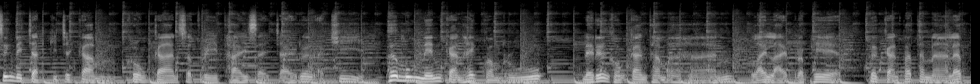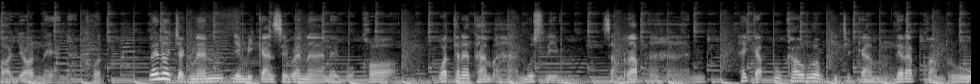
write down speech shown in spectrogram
ซึ่งได้จัดกิจกรรม โครงการสตรีไทยใส่ใจเรื่องอาชีพ เพื่อมุ่งเน้นการให้ความรู้ ในเรื่องของการทำอาหารหลาย ๆ ประเภท เพื่อการพัฒนาและต่อยอดในอนาคต และนอกจากนั้นยังมีการเสวนาในหัวข้อ วัฒนธรรมอาหารมุสลิมสำหรับอาหาร ให้กับผู้เข้าร่วมกิจกรรมได้รับความรู้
